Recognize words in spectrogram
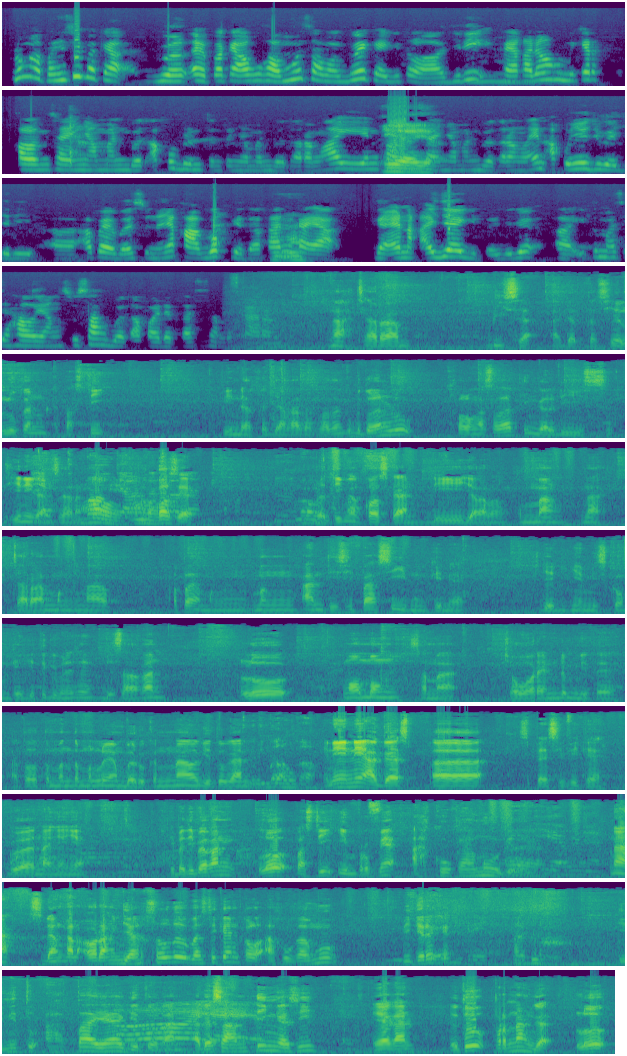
lu ngapain sih pakai gue eh pakai aku kamu sama gue kayak gitu loh jadi Hmm. kayak kadang aku mikir kalau misalnya nyaman buat aku belum tentu nyaman buat orang lain kalau Iya, iya. misalnya nyaman buat orang lain akunya juga jadi eh, apa ya bahasanya kagok gitu kan Mm. kayak gak enak aja gitu jadi eh, itu masih hal yang susah buat aku adaptasi sampai sekarang Nah, cara bisa adaptasi lu kan pasti pindah ke Jakarta Selatan. Kebetulan lu kalau nggak salah tinggal di sini kan sekarang. Kemang, Kemang. Ngekos ya? Berarti ngekos kan di Jakarta Kemang. Nah, cara mengap apa meng- mengantisipasi mungkin ya jadinya miskom kayak gitu gimana sih? Misalkan lu ngomong sama cowok random gitu ya atau teman-teman lu yang baru kenal gitu kan. Ini ini agak eh, spesifik ya gue nanyanya. Tiba-tiba kan lo pasti improve-nya aku kamu gitu. Nah, sedangkan orang Jaksel tuh pasti kan kalau aku kamu mikirnya kayak aduh, ini tuh apa ya gitu kan. Ada something gak sih? Ya kan? Itu pernah nggak lo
